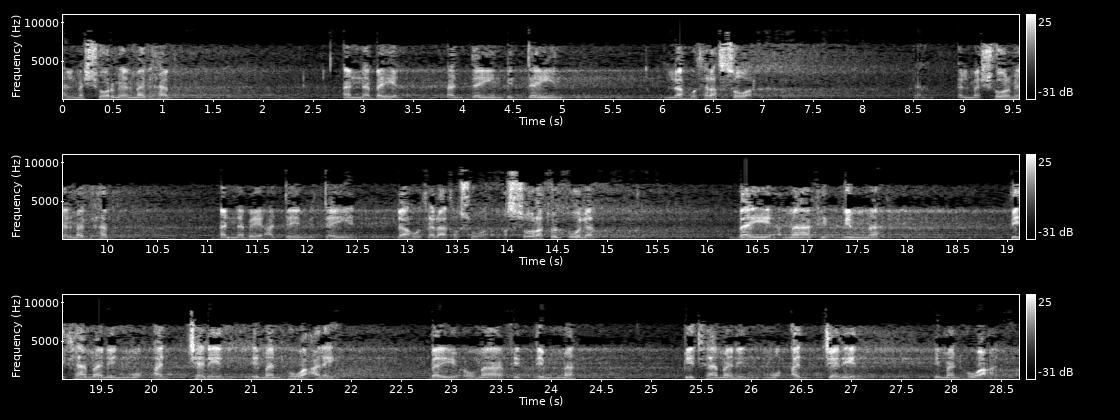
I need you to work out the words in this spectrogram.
المشهور من المذهب أن بيع الدين بالدين له ثلاث صور. المشهور من المذهب أن بيع الدين بالدين له ثلاث صور. الصورة الأولى بيع ما في الذمة بثمن مؤجل لمن هو عليه. بيع ما في الذمة بثمن مؤجل لمن هو عليه.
